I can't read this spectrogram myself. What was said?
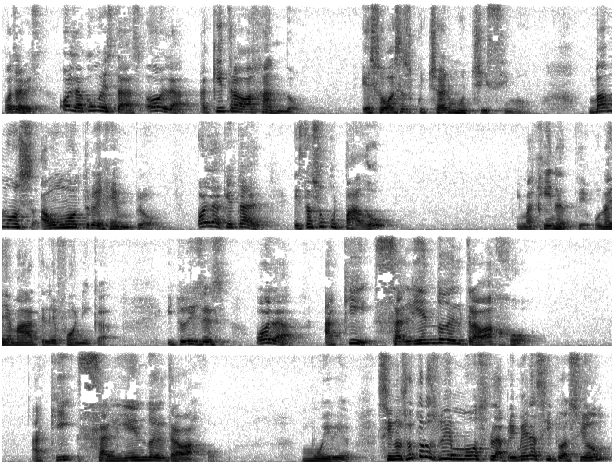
Otra vez, hola, ¿cómo estás? Hola, aquí trabajando. Eso vas a escuchar muchísimo. Vamos a un otro ejemplo. Hola, ¿qué tal? ¿Estás ocupado? Imagínate una llamada telefónica. Y tú dices, Hola, aquí saliendo del trabajo. Aquí saliendo del trabajo. Muy bien. Si nosotros vemos la primera situación,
